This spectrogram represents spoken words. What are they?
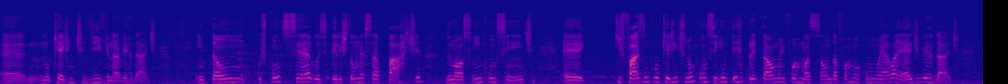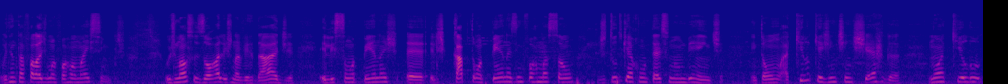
é, no que a gente vive, na verdade. Então, os pontos cegos, eles estão nessa parte do nosso inconsciente é, que fazem com que a gente não consiga interpretar uma informação da forma como ela é de verdade. Vou tentar falar de uma forma mais simples. Os nossos olhos, na verdade, eles são apenas, é, eles captam apenas informação de tudo que acontece no ambiente. Então, aquilo que a gente enxerga, não aquilo,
